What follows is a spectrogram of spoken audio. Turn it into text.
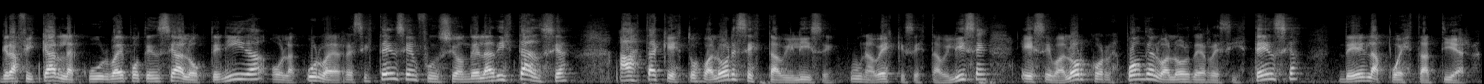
graficar la curva de potencial obtenida o la curva de resistencia en función de la distancia hasta que estos valores se estabilicen. Una vez que se estabilicen, ese valor corresponde al valor de resistencia de la puesta a tierra.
